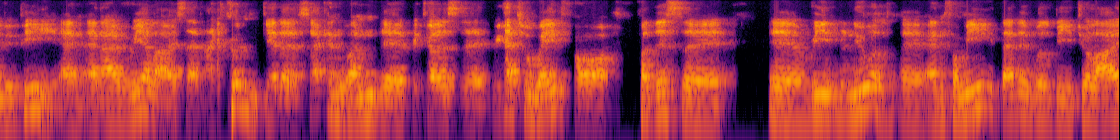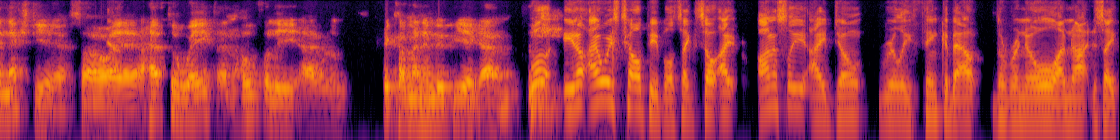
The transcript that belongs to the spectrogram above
MVP, and, and I realized that I couldn't get a second one uh, because uh, we had to wait for for this uh, uh, re- renewal, uh, and for me that it will be July next year. So yeah. I have to wait, and hopefully I will become an MVP again. Well, you know, I always tell people it's like so I honestly I don't really think about the renewal. I'm not just like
